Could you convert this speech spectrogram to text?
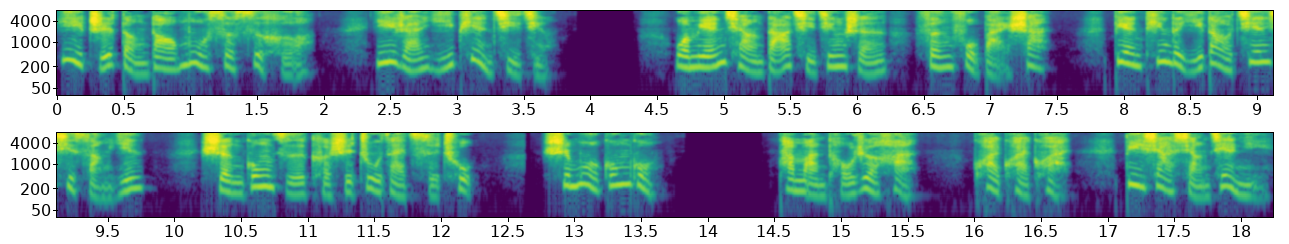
一直等到暮色四合，依然一片寂静。我勉强打起精神，吩咐摆膳，便听得一道尖细嗓音：“沈公子可是住在此处？是莫公公。”他满头热汗，快快快！陛下想见你，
